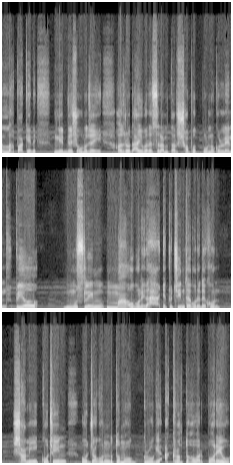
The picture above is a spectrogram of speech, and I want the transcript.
আল্লাহ পাকের নির্দেশ অনুযায়ী হজরত আইব আলাইসাল্লাম তার শপথ পূর্ণ করলেন। প্রিয় মুসলিম মা ও বোনেরা, একটু চিন্তা করে দেখুন স্বামী কঠিন ও জঘন্যতম রোগে আক্রান্ত হওয়ার পরেও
